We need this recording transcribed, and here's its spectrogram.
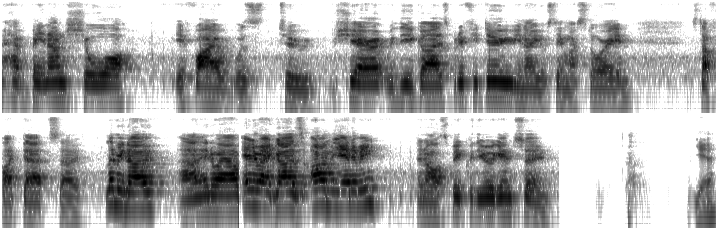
have been unsure if I was to share it with you guys. But if you do, you know, you'll see my story and stuff like that. So let me know. Uh, anyway, anyway, guys, I'm the enemy, and I'll speak with you again soon. Yeah,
